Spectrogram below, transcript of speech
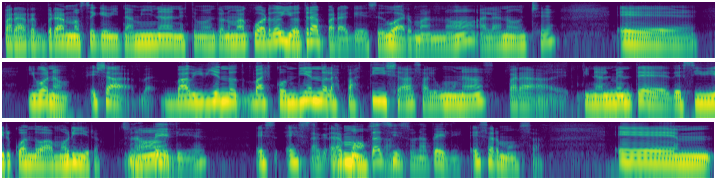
para recuperar no sé qué vitamina, en este momento no me acuerdo, y otra para que se duerman, ¿no? A la noche. Eh, y bueno, ella va viviendo, va escondiendo las pastillas, algunas, para finalmente decidir cuándo va a morir. Es una peli, ¿eh? Es, es La, la hermosa. Contasi es una peli. Es hermosa. Eh,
